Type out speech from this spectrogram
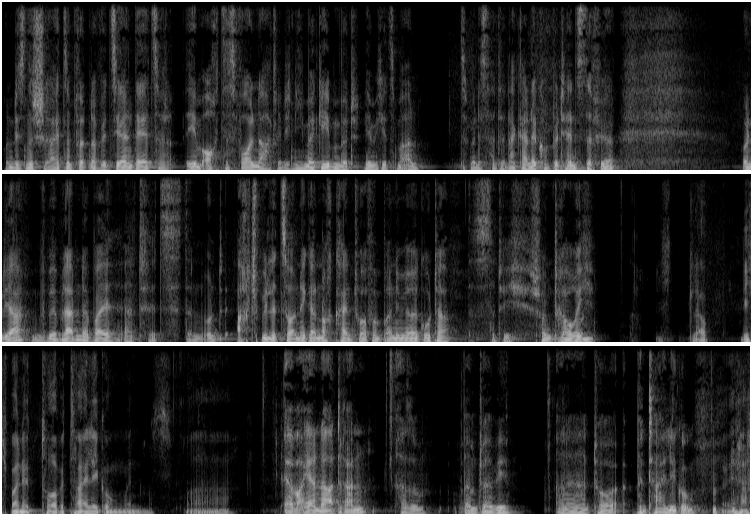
und diesen Schrei zum vierten Offiziellen, der jetzt eben auch das Foul nachträglich nicht mehr geben wird, nehme ich jetzt mal an. Zumindest hat er da keine Kompetenz dafür. Und ja, wir bleiben dabei. Er hat jetzt dann und acht Spiele Zorniger noch kein Tor von Branimir Gotha. Das ist natürlich schon traurig. Und ich glaube nicht mal eine Torbeteiligung, wenn es war. Er war ja nah dran, also beim Derby an einer Torbeteiligung. Ja.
